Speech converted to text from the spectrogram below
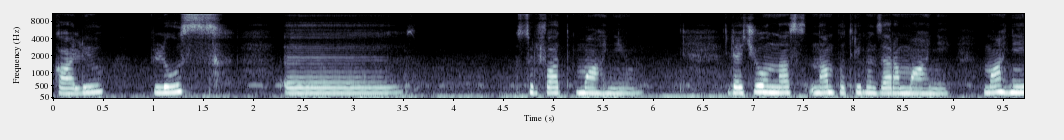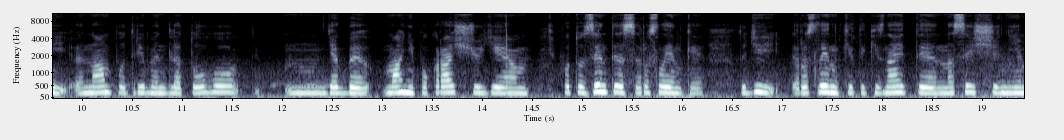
калію плюс е, сульфат магнію. Для чого нас, нам потрібен зараз магній? Магній нам потрібен для того, якби магній покращує фотосинтез рослинки. Тоді рослинки такі, знаєте, насищені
